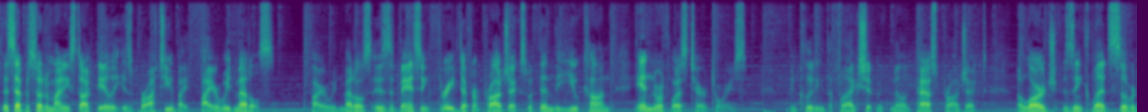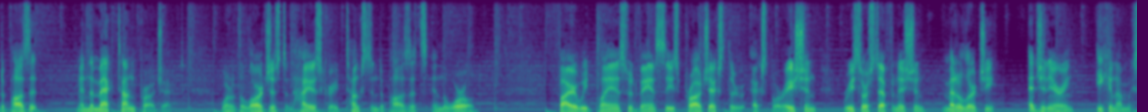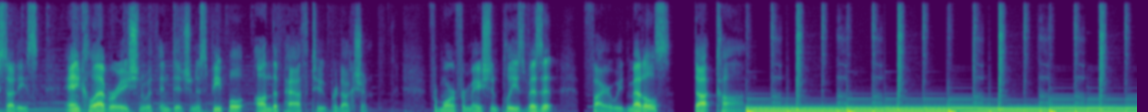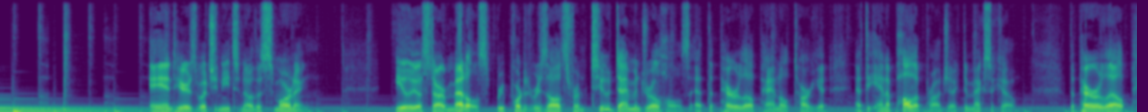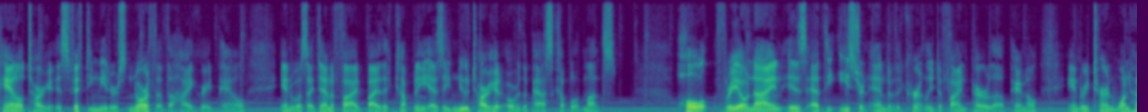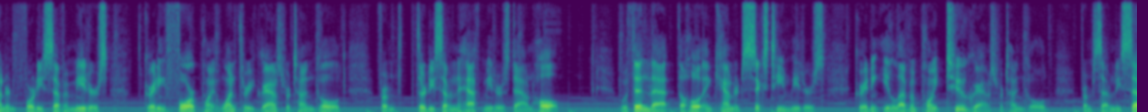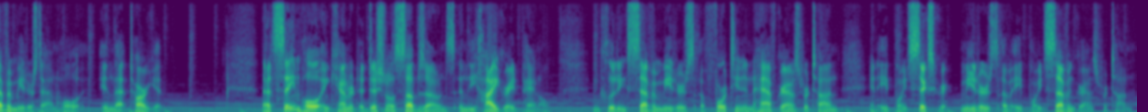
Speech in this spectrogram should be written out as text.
This episode of Mining Stock Daily is brought to you by Fireweed Metals. Fireweed Metals is advancing three different projects within the Yukon and Northwest Territories, including the flagship Macmillan Pass project, a large zinc lead silver deposit, and the Mactung project, one of the largest and highest grade tungsten deposits in the world. Fireweed plans to advance these projects through exploration, resource definition, metallurgy, engineering, economic studies, and collaboration with Indigenous people on the path to production. For more information, please visit fireweedmetals.com. And here's what you need to know this morning. Heliostar Metals reported results from two diamond drill holes at the parallel panel target at the Ana Paula project in Mexico. The parallel panel target is 50 meters north of the high grade panel and was identified by the company as a new target over the past couple of months. Hole 309 is at the eastern end of the currently defined parallel panel and returned 147 meters, grading 4.13 grams per ton gold from 37.5 meters down hole. Within that, the hole encountered 16 meters, grading 11.2 grams per ton gold from 77 meters downhole in that target. That same hole encountered additional subzones in the high grade panel, including 7 meters of 14.5 grams per ton and 8.6 meters of 8.7 grams per ton.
